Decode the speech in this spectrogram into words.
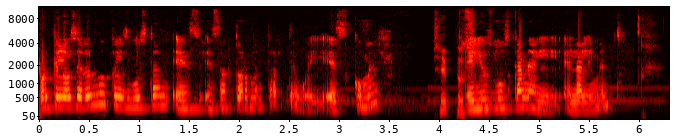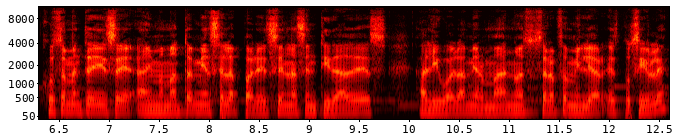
Porque los seres lo que les gustan es, es atormentarte, güey, es comer. Pues. Ellos buscan el, el, alimento. Justamente dice, a mi mamá también se le aparecen las entidades, al igual a mi hermano, eso será familiar, ¿es posible?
